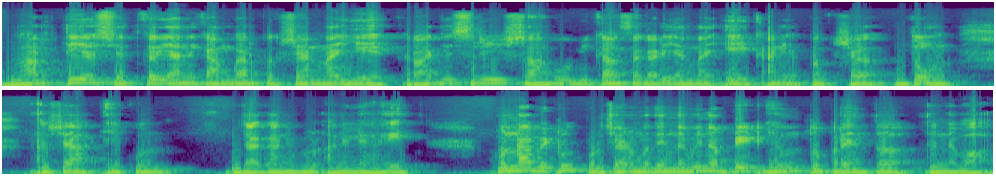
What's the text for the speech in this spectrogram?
भारतीय शेतकरी आणि कामगार पक्ष यांना एक. राजश्री शाहू विकास आघाडी यांना एक आणि पक्ष दोन अशा एकूण जागा निवडून आलेल्या आहेत. पुन्हा भेटू पुढच्या वेळेमध्ये नवीन अपडेट घेऊन तोपर्यंत धन्यवाद.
